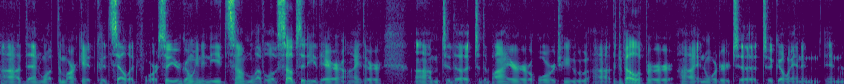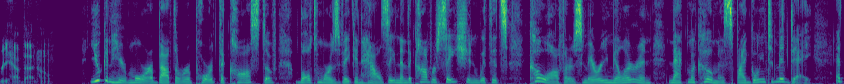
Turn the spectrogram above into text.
uh, than what the market could sell it for. So you're going to need some level of subsidy there, either um, to the to the buyer or to uh, the developer, uh, in order to to go in and, and rehab that home. You can hear more about the report, The Cost of Baltimore's Vacant Housing, and the conversation with its co authors, Mary Miller and Mac McComas, by going to midday at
